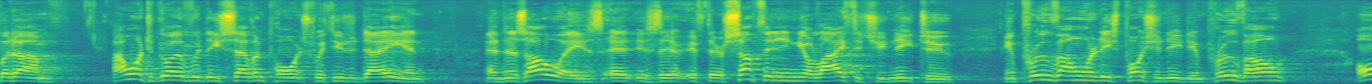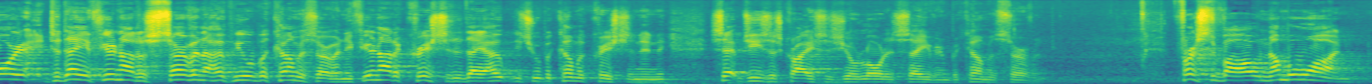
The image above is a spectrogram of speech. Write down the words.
But um, I want to go over these seven points with you today. And, and as always, is there, if there's something in your life that you need to improve on, one of these points you need to improve on, or today, if you're not a servant, I hope you will become a servant. If you're not a Christian today, I hope that you'll become a Christian and accept Jesus Christ as your Lord and Savior and become a servant. First of all, number one,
